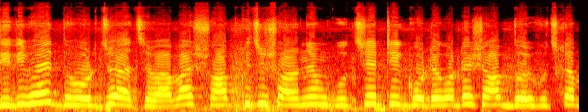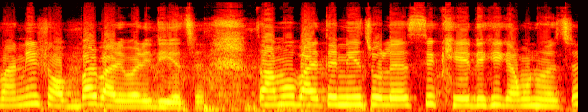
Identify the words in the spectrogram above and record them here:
দিদিভাইয়ের ধৈর্য আছে বাবা সব কিছু সরঞ্জাম গুছিয়ে ঠিক গোটে গোটে সব দই ফুচকা বানিয়ে সববার বাড়ি বাড়ি দিয়েছে। তো আমিও বাড়িতে নিয়ে চলে এসেছি খেয়ে দেখি কেমন হয়েছে।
